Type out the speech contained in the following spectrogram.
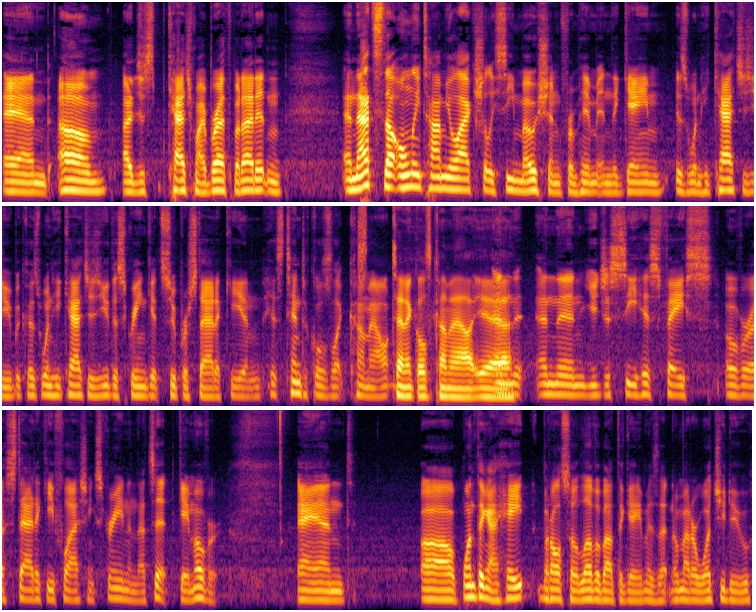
and um, I just catch my breath, but I didn't. And that's the only time you'll actually see motion from him in the game is when he catches you, because when he catches you, the screen gets super staticky and his tentacles like come out, Tentacles come out. Yeah. and and then you just see his face over a staticky flashing screen, and that's it, game over. And uh, one thing I hate but also love about the game is that no matter what you do,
